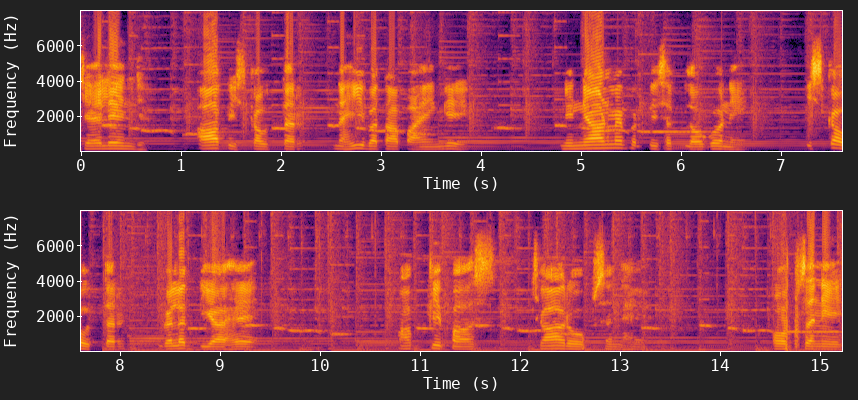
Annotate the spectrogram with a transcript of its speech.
चैलेंज। आप इसका उत्तर नहीं बता पाएँगे। निन्यानवे प्रतिशत लोगों ने इसका उत्तर गलत दिया है। आपके पास चार ऑप्शन है। ऑप्शन ए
